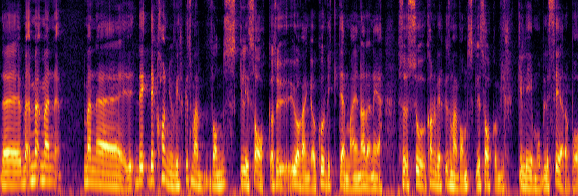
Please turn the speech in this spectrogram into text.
Men, men men eh, det, det, kan jo virke som en vanskelig sak, altså uavhengig av hvor viktig en mener den er. Så, så kan det virke som en vanskelig sak å virkelig mobilisere på.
